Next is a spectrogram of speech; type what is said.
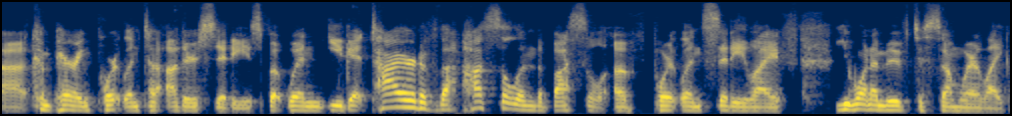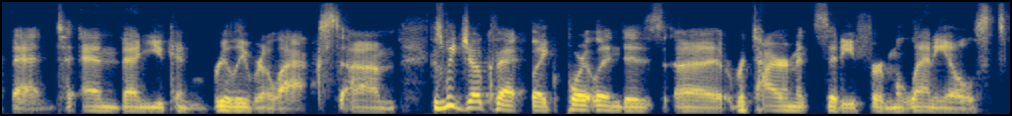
uh, comparing Portland to other cities, but when you get tired of the hustle and the bustle of Portland city life, you want to move to somewhere like Bend, and then you can really relax. Because um, we joke that like Portland is a retirement city for millennials,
